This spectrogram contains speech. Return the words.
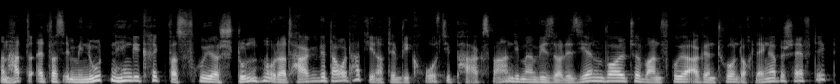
man hat etwas in Minuten hingekriegt, was früher Stunden oder Tage gedauert hat, je nachdem, wie groß die Parks waren, die man visualisieren wollte, waren früher Agenturen doch länger beschäftigt.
